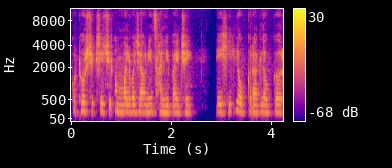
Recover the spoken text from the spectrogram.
कठोर शिक्षेची अंमलबजावणी झाली पाहिजे. तेही लवकरात लवकर.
